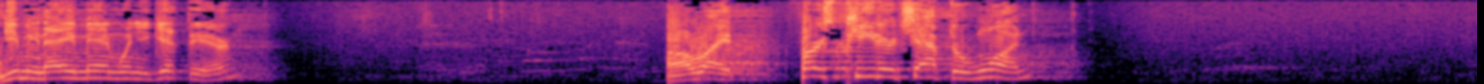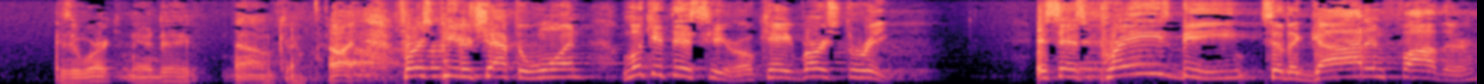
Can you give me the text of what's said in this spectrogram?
Give me an amen when you get there. All right. 1 Peter chapter 1. Is it working there, Dave? No, okay. All right. First Peter chapter 1. Look at this here, okay? Verse 3. It says, Praise be to the God and Father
